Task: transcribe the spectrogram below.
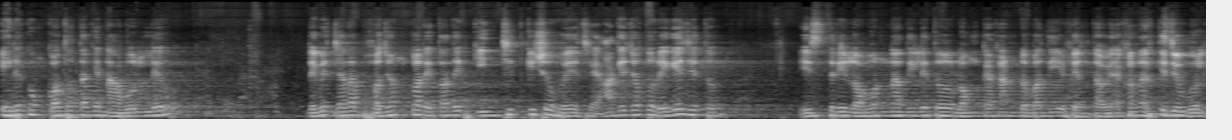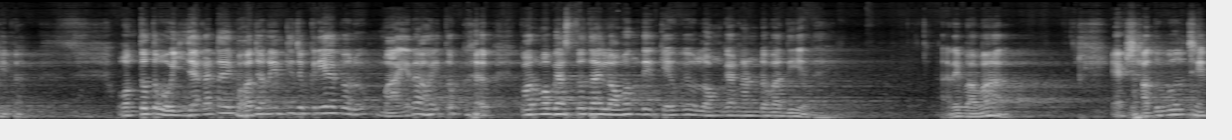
এরকম কথা তাকে না বললেও দেখবেন যারা ভজন করে তাদের কিঞ্চিত কিছু হয়েছে। আগে যত রেগে যেত, স্ত্রী লবণ না দিলে তো লঙ্কা কাণ্ড বাদিয়ে ফেলতাম। এখন আর কিছু বলি না। অন্তত ওই জায়গাটায় ভজনের কিছু ক্রিয়া করুক। মায়েরা হয়তো কর্মব্যস্ততায় লবণ দিয়ে কেউ কেউ লঙ্কা কাণ্ড বা দিয়ে দেয়। আরে বাবা, এক সাধু বলছেন,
